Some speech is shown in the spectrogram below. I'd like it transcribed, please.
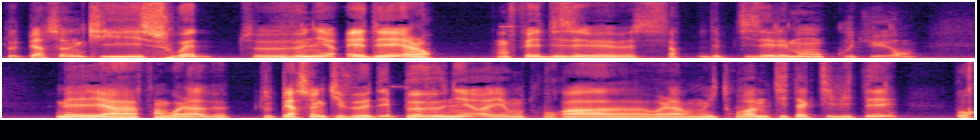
Toute personne qui souhaite euh, venir aider, alors on fait des, euh, petits éléments en couture, mais euh, enfin voilà, toute personne qui veut aider peut venir et on trouvera, voilà, on y trouvera une petite activité pour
